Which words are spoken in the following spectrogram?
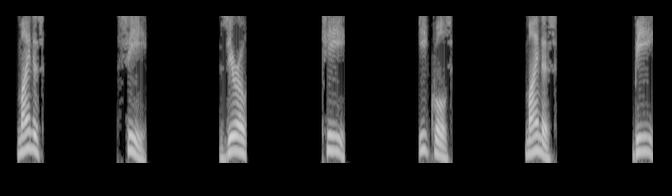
minus C zero T equals minus b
